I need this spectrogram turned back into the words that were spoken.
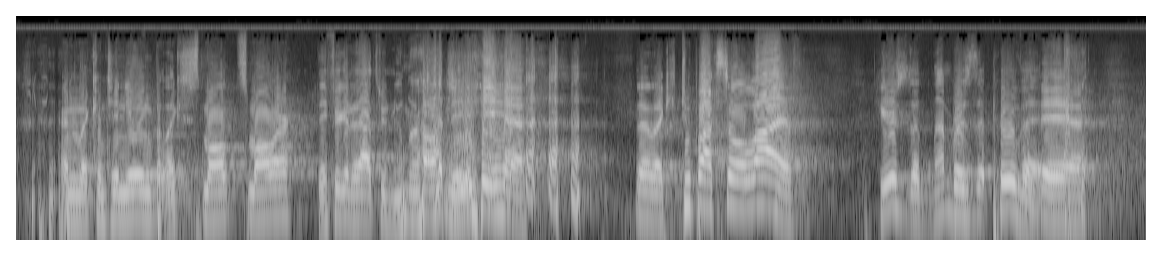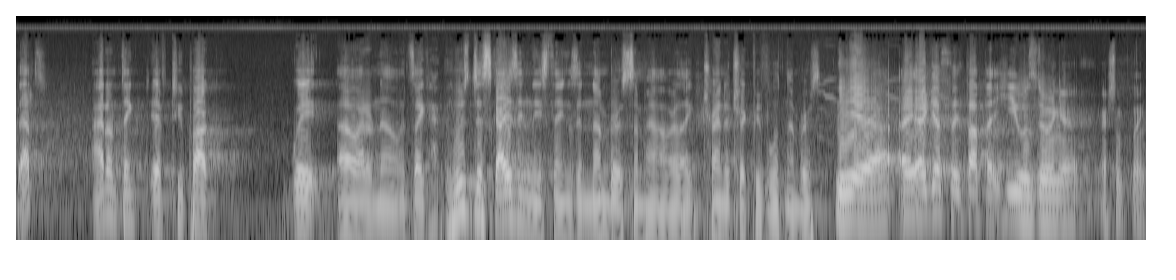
and like continuing, but like small, smaller. They figured it out through numerology. yeah. They're like Tupac's still alive. Here's the numbers that prove it. Yeah. That's, I don't think if Tupac, wait, oh, I don't know. It's like, who's disguising these things in numbers somehow or like trying to trick people with numbers? Yeah. I, I guess they thought that he was doing it or something.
